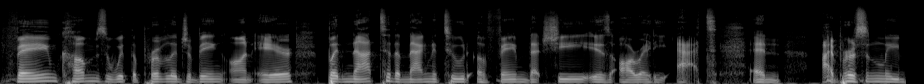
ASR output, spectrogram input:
fame comes with the privilege of being on air, but not to the magnitude of fame that she is already at. And I personally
